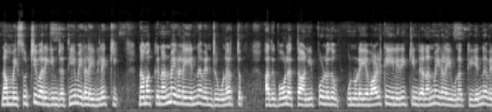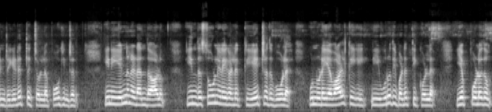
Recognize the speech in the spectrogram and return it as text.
நம்மை சுற்றி வருகின்ற தீமைகளை விலக்கி நமக்கு நன்மைகளை என்னவென்று உணர்த்தும். அதுபோலத்தான் இப்பொழுதும் உன்னுடைய வாழ்க்கையில் இருக்கின்ற நன்மைகளை உனக்கு என்னவென்று எடுத்துச் சொல்லப் போகின்றது. இனி என்ன நடந்தாலும் இந்த சூழ்நிலைகளுக்கு ஏற்றது போல உன்னுடைய வாழ்க்கையை நீ உறுதிப்படுத்தி கொள்ள எப்பொழுதும்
